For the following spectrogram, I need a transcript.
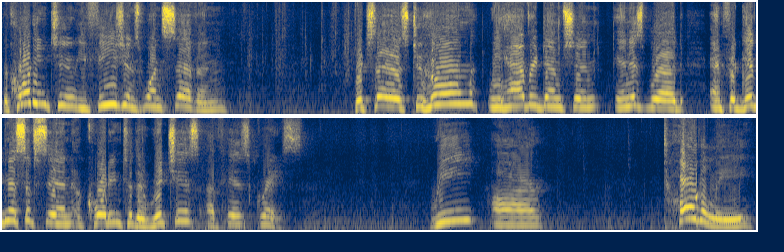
According to Ephesians 1 7, which says, To whom we have redemption in his blood and forgiveness of sin according to the riches of his grace. We are totally,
